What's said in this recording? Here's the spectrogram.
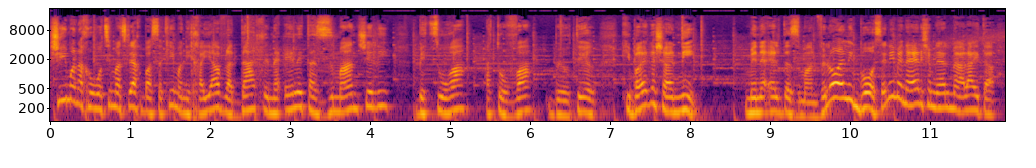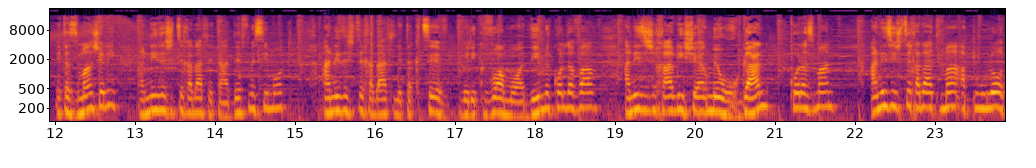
שאם אנחנו רוצים להצליח בעסקים, אני חייב לדעת לנהל את הזמן שלי בצורה הטובה ביותר. כי ברגע שאני מנהל את הזמן, ולא אין לי בוס, אין לי מנהל שמנהל מעליי את הזמן שלי, אני זה שצריך לדעת לתעדף משימות, אני זה שצריך לדעת לתקצב ולקבוע מועדים לכל דבר, אני זה שחייב להישאר מאורגן כל הזמן, אני זה שצריך לדעת מה הפעולות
